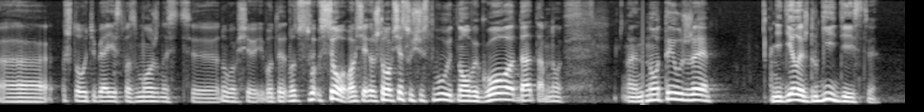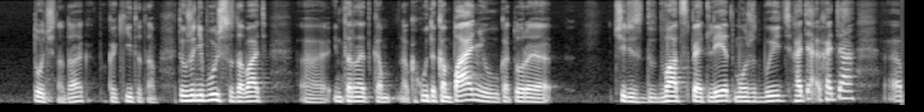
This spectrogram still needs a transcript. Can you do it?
что у тебя есть возможность, э, ну вообще, вот, э- вот все вообще, что вообще существует Новый год, да, там, ну, э, но ты уже не делаешь другие действия, точно, да, какие-то там, ты уже не будешь создавать э, интернет какую-то компанию, которая через д- 25 лет, может быть, хотя, хотя э,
